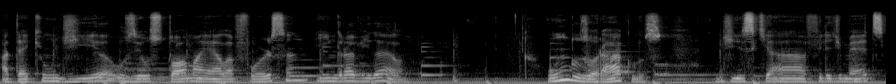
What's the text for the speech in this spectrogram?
até que um dia o Zeus toma ela força e engravida ela. Um dos oráculos diz que a filha de Metis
